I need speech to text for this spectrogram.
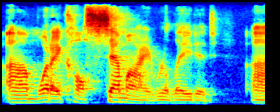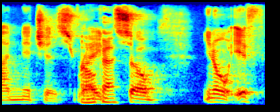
um, what I call semi-related uh, niches, right? Okay. So you know if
